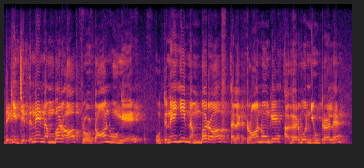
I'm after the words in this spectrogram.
देखिए, जितने नंबर ऑफ़ प्रोटॉन होंगे, उतने ही नंबर ऑफ़ इलेक्ट्रॉन होंगे, अगर वो न्यूट्रल है।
